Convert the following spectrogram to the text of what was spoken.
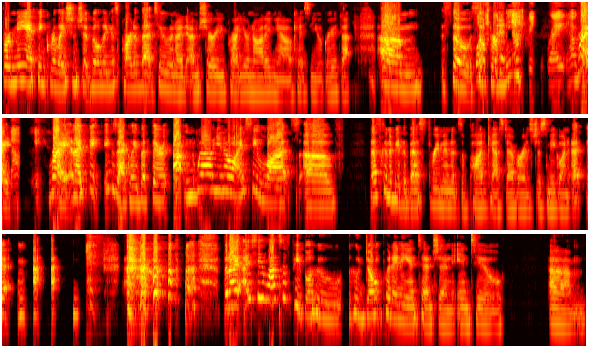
For me, I think relationship building is part of that too, and I, I'm sure you probably you're nodding. Yeah, okay, so you agree with that. Um, so, so Well, how for me, not be, right? How could Right. it not be? Right, and I think exactly, but there. Uh, well, you know, I see lots of. That's going to be the best three minutes of podcast ever. It's just me going. "Uh, uh, mm, ah, ah, mm." but I, I see lots of people who who don't put any intention into um,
